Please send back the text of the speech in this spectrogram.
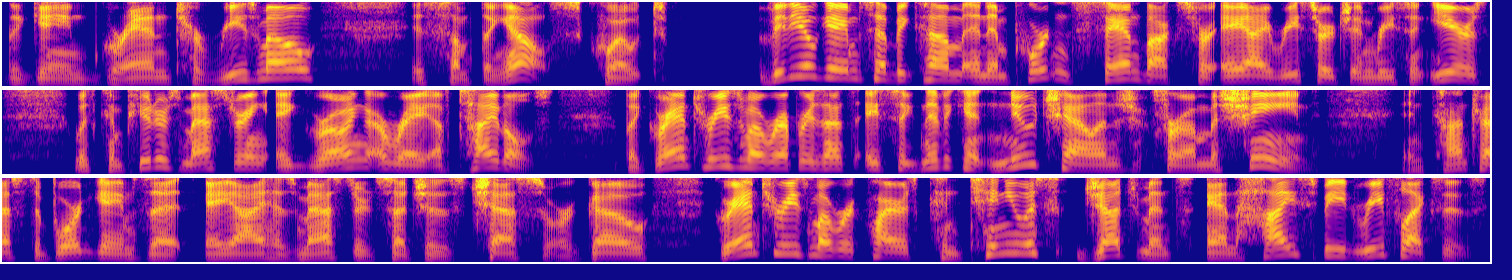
the game Gran Turismo is something else. Quote, Video games have become an important sandbox for AI research in recent years, with computers mastering a growing array of titles. But Gran Turismo represents a significant new challenge for a machine. In contrast to board games that AI has mastered, such as chess or Go, Gran Turismo requires continuous judgments and high speed reflexes.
